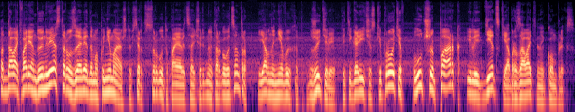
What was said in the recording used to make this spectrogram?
Отдавать в аренду инвестору, заведомо понимая, что в сердце Сургута появится очередной торговый центр, явно не выход. Жители категорически против. Лучше парк или детский образовательный комплекс.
